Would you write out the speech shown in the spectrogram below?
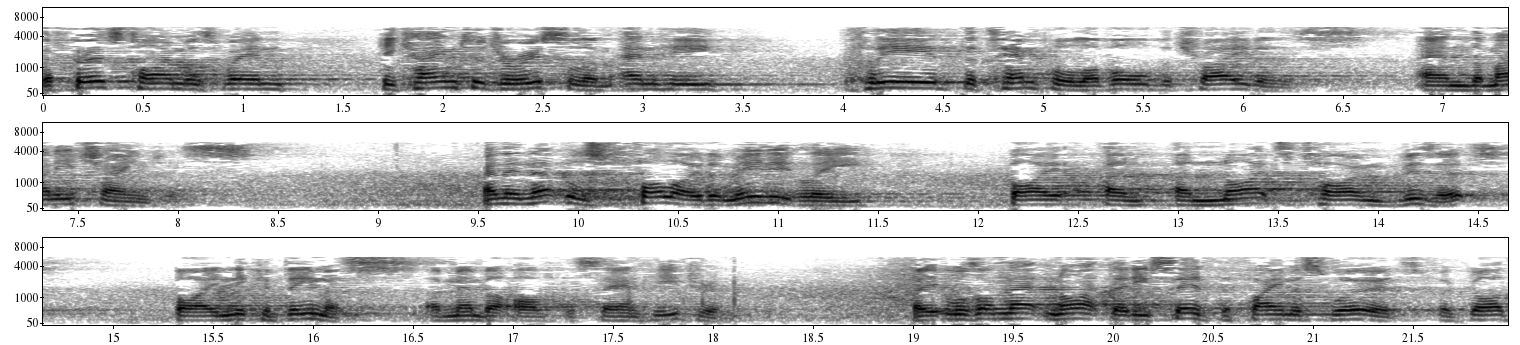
The first time was when he came to Jerusalem and he cleared the temple of all the traders and the money changers. And then that was followed immediately by a, a nighttime visit by Nicodemus, a member of the Sanhedrin. It was on that night that he said the famous words, For God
